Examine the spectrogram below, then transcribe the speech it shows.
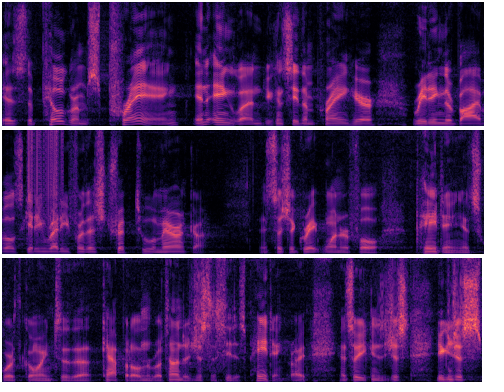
is the pilgrims praying in England. You can see them praying here, reading their Bibles, getting ready for this trip to America. It's such a great, wonderful painting, it's worth going to the Capitol and the Rotunda just to see this painting, right? And so you can just you can just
